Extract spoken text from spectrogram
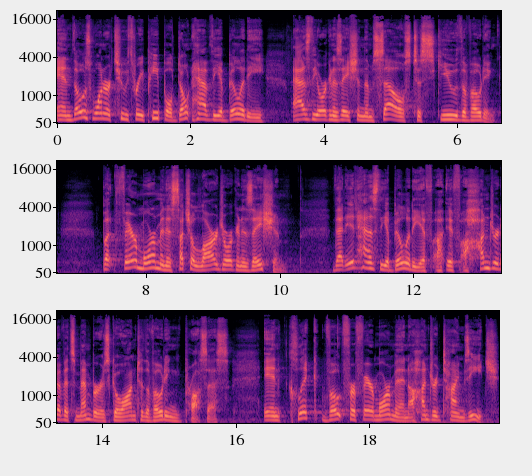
And those one or two three people don't have the ability as the organization themselves to skew the voting. But fair mormon is such a large organization that it has the ability if uh, if a hundred of its members go on to the voting process and click vote for fair mormon a hundred times each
